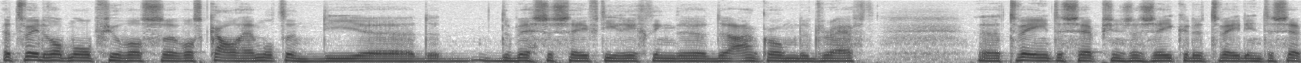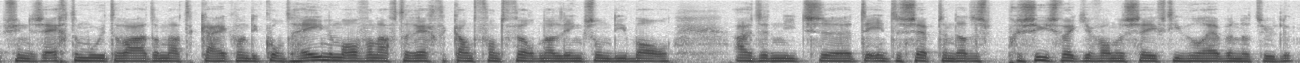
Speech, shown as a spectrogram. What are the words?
het tweede wat me opviel was, uh, was Kyle Hamilton, die uh, de, de beste safety richting de, de aankomende draft. twee interceptions en zeker de tweede interception is echt de moeite waard om naar te kijken. Want die komt helemaal vanaf de rechterkant van het veld naar links om die bal uit het niets te intercepten. En dat is precies wat je van de safety wil hebben natuurlijk.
